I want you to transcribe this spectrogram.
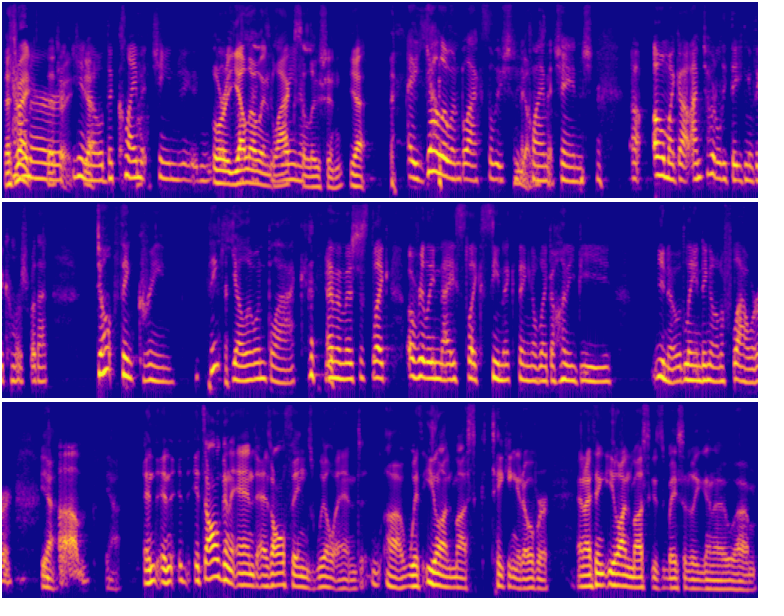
that's counter, right. That's right. you yeah. know, the climate changing or a yellow and black solution. Yeah, a yellow and black solution to climate change. Uh, oh my god, I'm totally thinking of the commercial for that. Don't think green, think yellow and black. And then there's just like a really nice, like scenic thing of like a honeybee, you know, landing on a flower. Yeah. Um, yeah. and and it's all going to end as all things will end uh, with Elon Musk taking it over. And I think Elon Musk is basically going to um,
